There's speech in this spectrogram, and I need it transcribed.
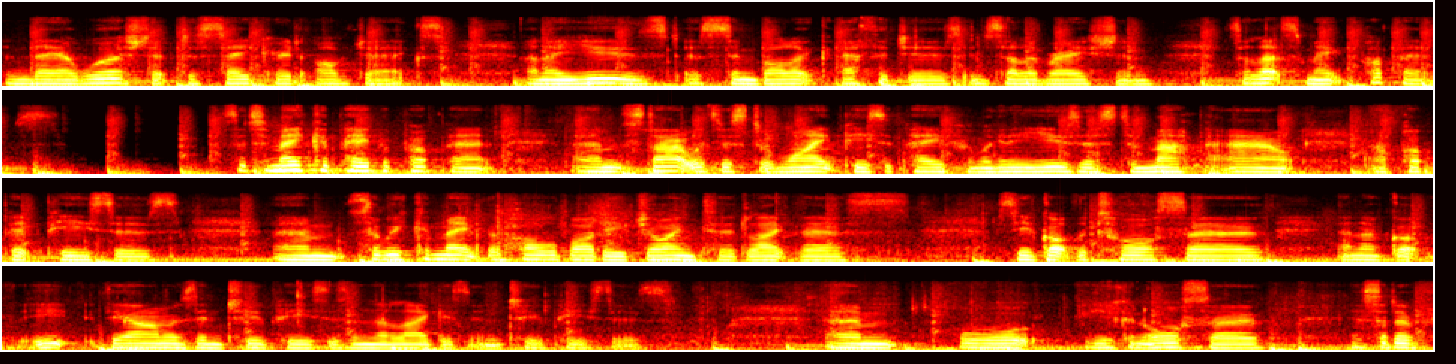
and they are worshipped as sacred objects and are used as symbolic effigies in celebration. So let's make puppets. So to make a paper puppet, um, start with just a white piece of paper and we're going to use this to map out our puppet pieces. Um, so we can make the whole body jointed like this. So you've got the torso and I've got the, the arm is in two pieces and the leg is in two pieces. Um, or you can also, instead of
